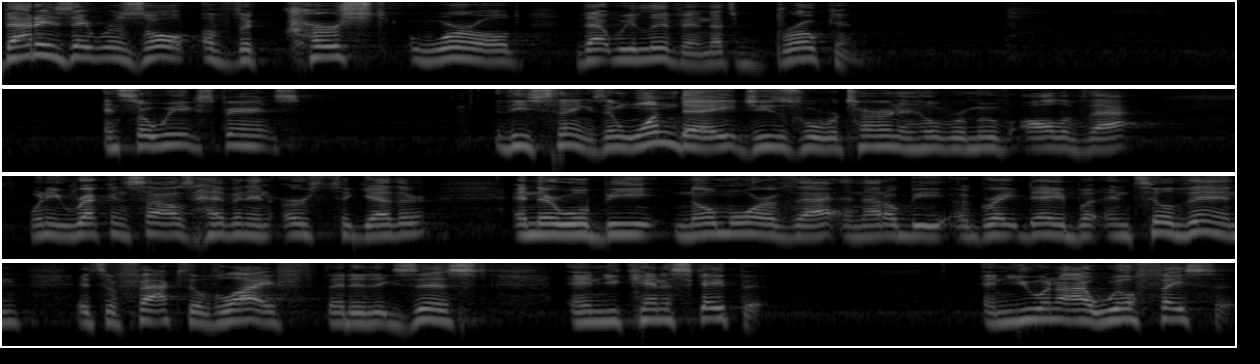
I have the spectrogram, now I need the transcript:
That is a result of the cursed world that we live in, that's broken. And so we experience these things. And one day, Jesus will return and he'll remove all of that when he reconciles heaven and earth together. And there will be no more of that, and that'll be a great day. But until then, it's a fact of life that it exists, and you can't escape it. And you and I will face it.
